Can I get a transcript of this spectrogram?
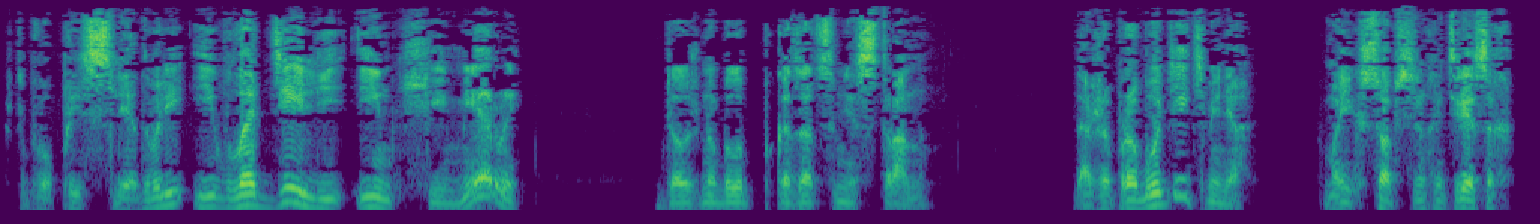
чтобы его преследовали и владели им химеры, должно было показаться мне странным. Даже пробудить меня в моих собственных интересах,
